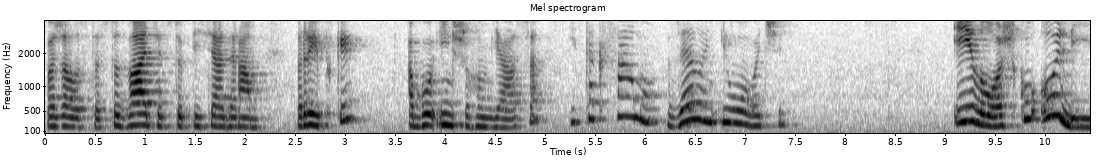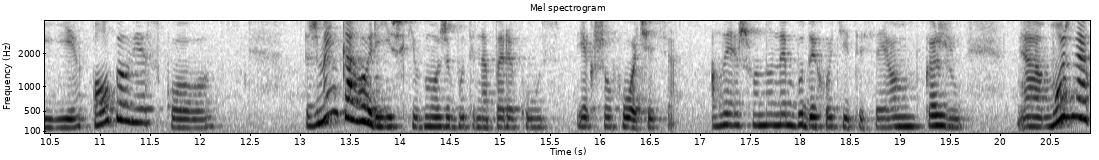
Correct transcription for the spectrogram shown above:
Пожалуйста, 120-150 грам рибки або іншого м'яса. І так само зелень і овочі. І ложку олії. Обов'язково. Жменька горішків може бути на перекус, якщо хочеться. Але ж воно не буде хотітися, я вам кажу. Е, Можна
